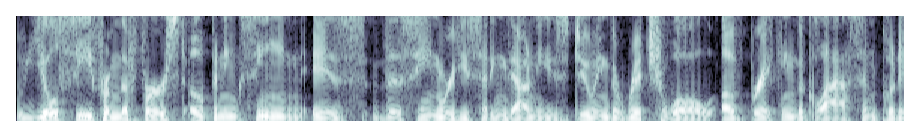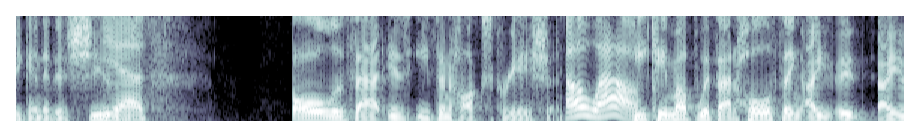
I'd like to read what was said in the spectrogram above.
you'll see from the first opening scene is the scene where he's sitting down he's doing the ritual of breaking the glass and putting it in his shoes. yes. All of that is Ethan Hawke's creation. Oh wow. He came up with that whole thing. I I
